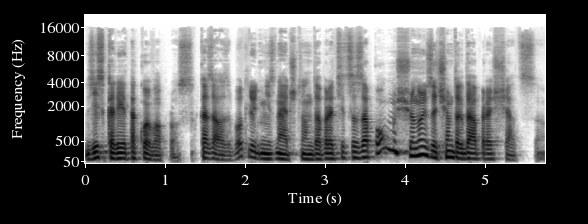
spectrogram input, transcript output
Здесь скорее такой вопрос. Казалось бы, вот люди не знают, что надо обратиться за помощью, ну и зачем тогда обращаться?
